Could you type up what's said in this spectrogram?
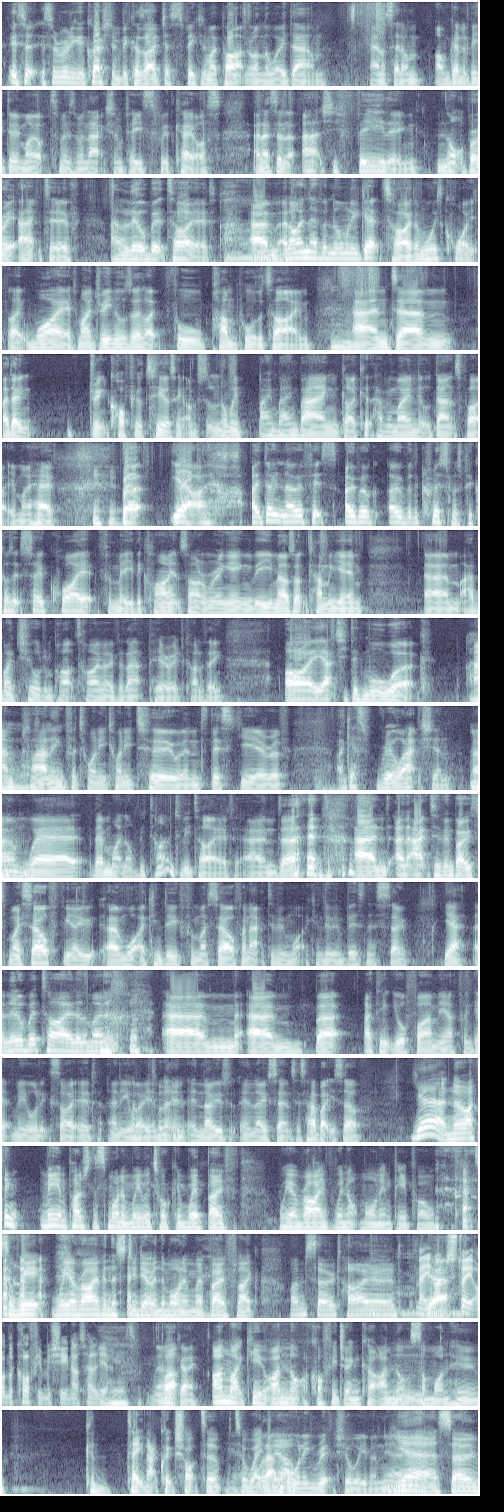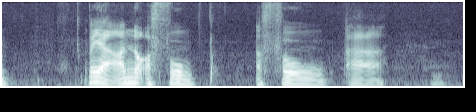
It's a, it's a really good question because I just speaking to my partner on the way down, and I said I'm I'm going to be doing my optimism and action piece with chaos, and I said I'm actually feeling not very active and a little bit tired, um, and I never normally get tired. I'm always quite like wired. My adrenals are like full pump all the time, and um, I don't drink coffee or tea or something. I'm sort of normally bang bang bang like having my own little dance party in my head, but yeah, I I don't know if it's over over the Christmas because it's so quiet for me. The clients aren't ringing, the emails aren't coming in. Um, I had my children part time over that period, kind of thing. I actually did more work and Oh, okay. planning for 2022 and this year of, I guess, real action, um, where there might not be time to be tired and uh, and and active in both myself, you know, um, what I can do for myself, and active in what I can do in business. So yeah, a little bit tired at the moment, um, um, but I think you'll fire me up and get me all excited anyway in, in, in those in those senses. How about yourself? Yeah, no, I think me and Punch this morning we were talking. We're both we arrive. We're not morning people, so we we arrive in the studio in the morning. We're both like, I'm so tired. Mate, Yeah. I'm straight on the coffee machine, I'll tell you. Yeah, But okay. I'm like you. I'm not a coffee drinker. I'm not Mm. someone who could take that quick shot to, Yeah. to wake or that me up. morning ritual even. Yeah. Yeah, So, but yeah, I'm not a full a full uh,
